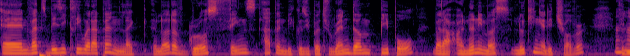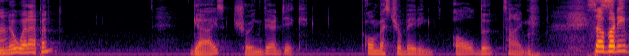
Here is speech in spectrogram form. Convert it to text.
and that's basically what happened. Like a lot of gross things happen because you put random people that are anonymous looking at each other, and you Uh-huh. know what happened? Guys showing their dick or masturbating all the time. So, but if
